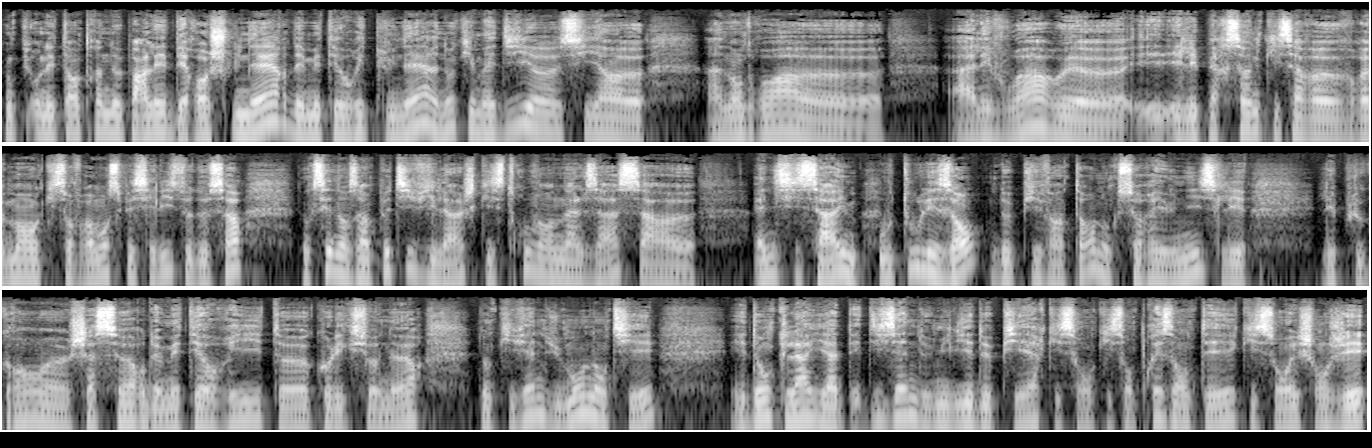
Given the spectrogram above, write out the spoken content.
Donc on était en train de parler des roches lunaires, des météorites lunaires, et donc il m'a dit s'il y a un endroit à aller voir euh, et, les personnes qui savent vraiment, qui sont vraiment spécialistes de ça. Donc c'est dans un petit village qui se trouve en Alsace à euh, Ensisheim où tous les ans, depuis 20 ans, donc se réunissent les les plus grands euh, chasseurs de météorites, euh, collectionneurs, donc qui viennent du monde entier. Et donc là, il y a des dizaines de milliers de pierres qui sont qui sont présentées, qui sont échangées,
